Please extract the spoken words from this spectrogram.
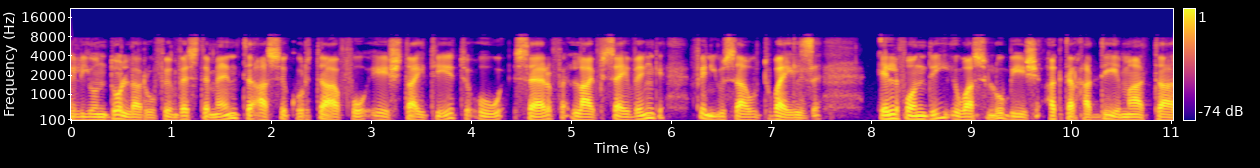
miljun dollaru f'investiment għas-sikurtà fuq ix-xtajtiet u surf life saving fi New South Wales. Il-fondi jwasslu biex aktar ħaddiema ta'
